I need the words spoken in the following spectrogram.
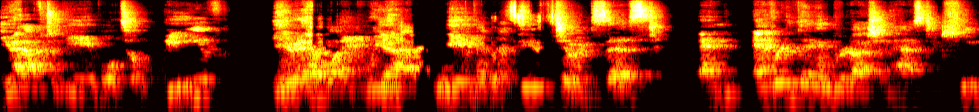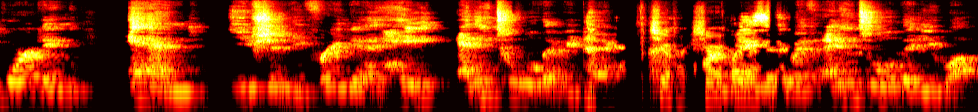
you have to be able to leave. You have, like we Yeah. have to be able to cease to exist, and everything in production has to keep working. And you should be free to hate any tool that we pick, Sure, sure. replace it with any tool that you love.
